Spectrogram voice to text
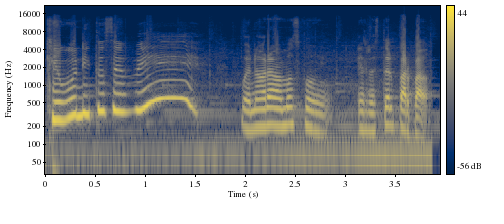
¡Qué bonito se ve! Bueno, ahora vamos con el resto del párpado.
